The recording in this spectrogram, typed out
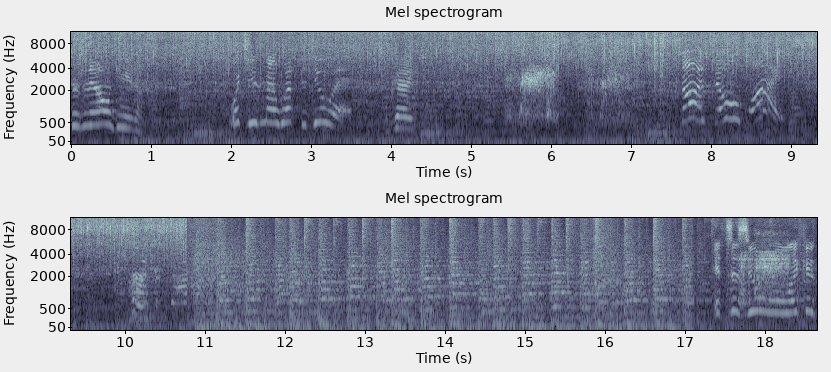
There's an alligator. Let's use my whip to do it. Okay. No, it's still alive. Perfect. It's a Zoom liquid,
